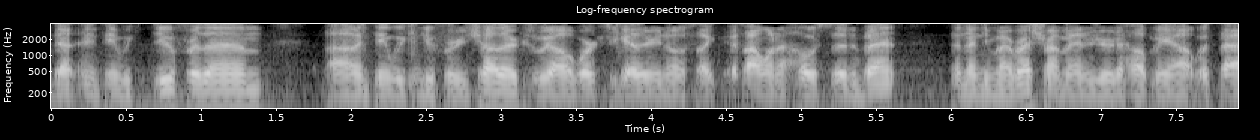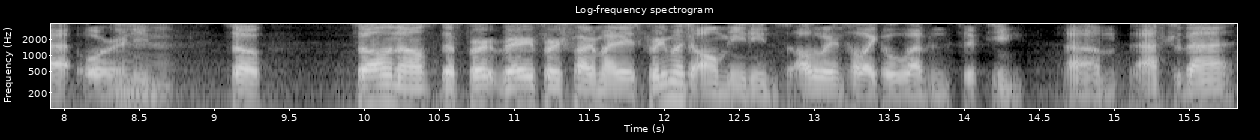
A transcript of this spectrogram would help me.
that anything we can do for them, uh, anything we can do for each other because we all work together. You know, if like, if I want to host an event, then I need my restaurant manager to help me out with that or I need, so, so all in all, the fir- very first part of my day is pretty much all meetings all the way until like 11, 15. Um, after that,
